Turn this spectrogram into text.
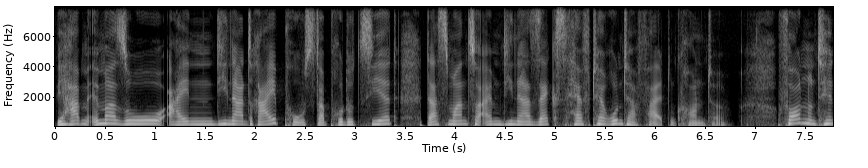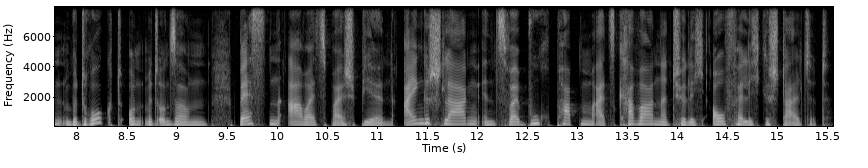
Wir haben immer so ein DIN A3-Poster produziert, das man zu einem DIN A6-Heft herunterfalten konnte. Vorn und hinten bedruckt und mit unseren besten Arbeitsbeispielen eingeschlagen in zwei Buchpappen als Cover natürlich auffällig gestaltet.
